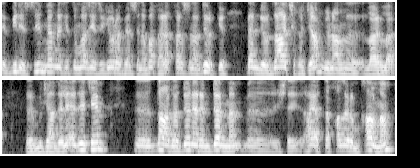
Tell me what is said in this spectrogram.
e, birisi memleketin vaziyeti coğrafyasına bakarak karısına diyor ki ben diyor daha çıkacağım Yunanlılarla e, mücadele edeceğim. E, daha da dönerim dönmem e, işte hayatta kalırım kalmam.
